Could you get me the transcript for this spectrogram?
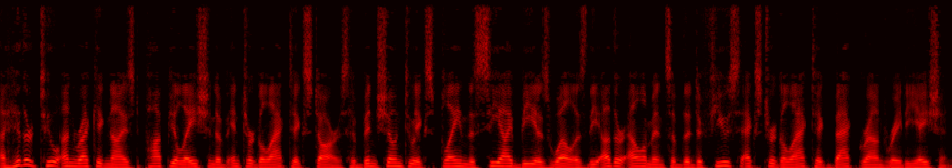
A hitherto unrecognized population of intergalactic stars have been shown to explain the CIB as well as the other elements of the diffuse extragalactic background radiation.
